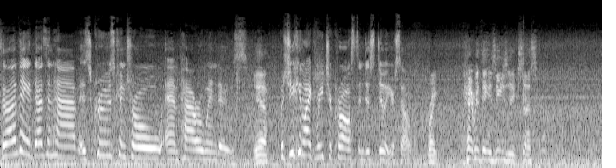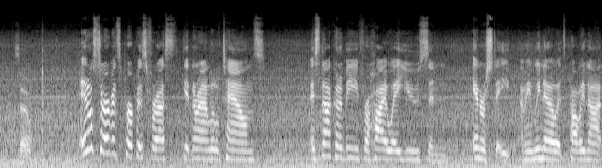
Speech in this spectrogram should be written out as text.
So the other thing it doesn't have is cruise control and power windows. Yeah, But you can like reach across and just do it yourself. right. Everything is easily accessible. So it'll serve its purpose for us getting around little towns. It's not going to be for highway use and interstate. I mean, we know it's probably not.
